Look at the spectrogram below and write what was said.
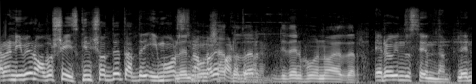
যারা নেবেন অবশ্যই স্ক্রিনশট দিয়ে তাদের ফোমে নাম্বারে পাঠাতে পারেন। ডিজাইন নয় হাজার। এটাও কিন্তু সেম দাম। প্লেন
